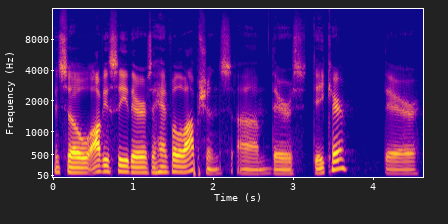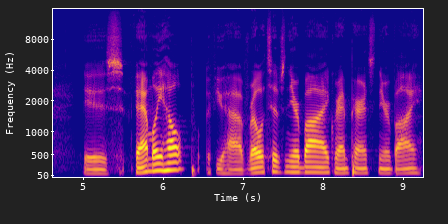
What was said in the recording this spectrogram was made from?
And so, obviously, there's a handful of options. Um, there's daycare, there is family help if you have relatives nearby, grandparents nearby.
